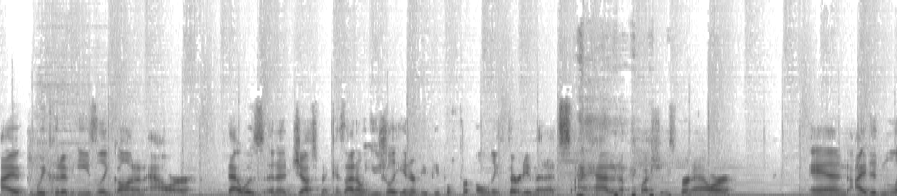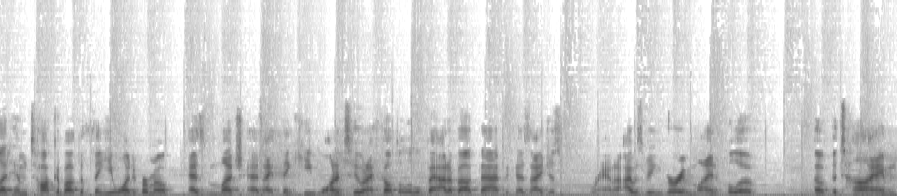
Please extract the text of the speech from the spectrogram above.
I we could have easily gone an hour. That was an adjustment because I don't usually interview people for only 30 minutes. I had enough questions for an hour and I didn't let him talk about the thing he wanted to promote as much as I think he wanted to, and I felt a little bad about that because I just ran. I was being very mindful of of the time,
